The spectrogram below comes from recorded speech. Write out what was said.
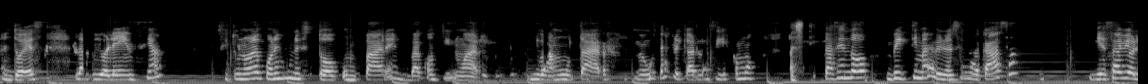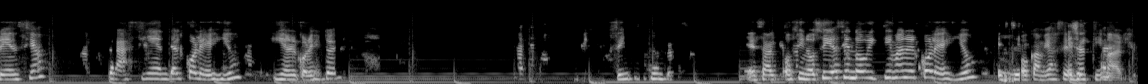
Entonces, la violencia si tú no le pones un stop, un pare, va a continuar y va a mutar. Me gusta explicarlo así, es como está siendo víctima de violencia en la casa y esa violencia trasciende al colegio y en el colegio sí, Exacto. O si no sigue siendo víctima en el colegio, o cambias a ser victimario.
